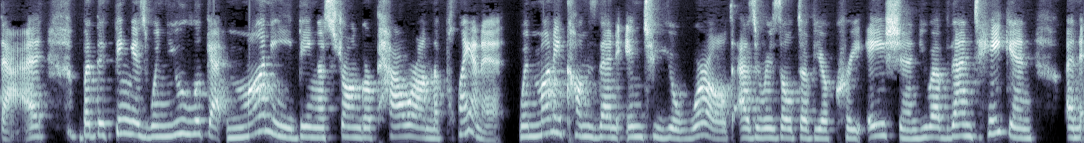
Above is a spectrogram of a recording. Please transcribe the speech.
that. But the thing is, when you look at money being a stronger power on the planet, when money comes then into your world as a result of your creation, you have then taken an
